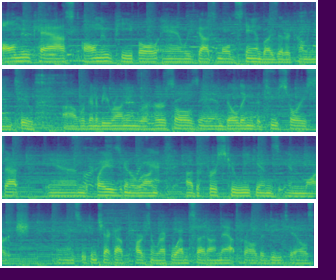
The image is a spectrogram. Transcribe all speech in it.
All new cast, all new people, and we've got some old standbys that are coming in too. Uh, we're going to be running rehearsals and building the two-story set, and the play is going to run uh, the first two weekends in March. And so you can check out the Parks and Rec website on that for all the details.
